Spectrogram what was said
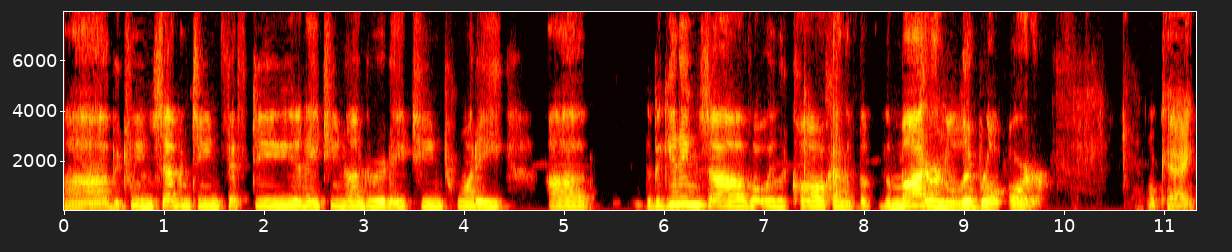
uh, between 1750 and 1800, 1820, uh, the beginnings of what we would call kind of the, the modern liberal order. Okay.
